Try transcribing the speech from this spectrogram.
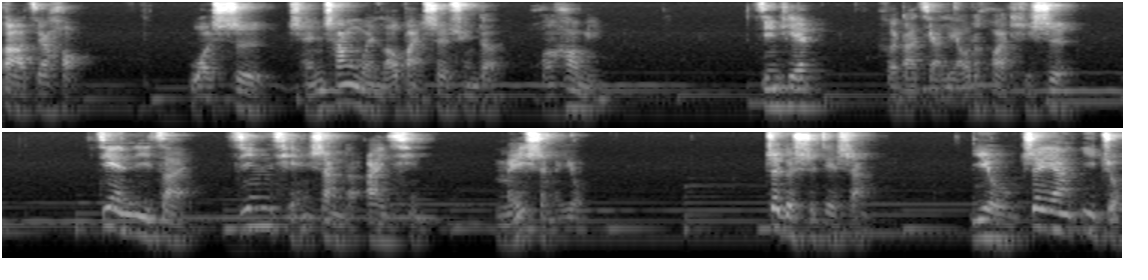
大家好，我是陈昌文老板社群的黄浩明。今天和大家聊的话题是：建立在金钱上的爱情没什么用。这个世界上有这样一种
